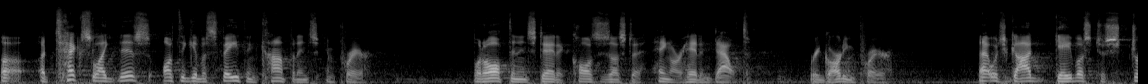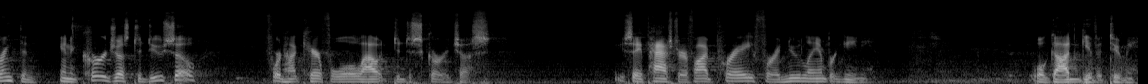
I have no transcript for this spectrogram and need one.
Uh, a text like this ought to give us faith and confidence in prayer. But often, instead, it causes us to hang our head in doubt regarding prayer. That which God gave us to strengthen and encourage us to do so, if we're not careful, we'll allow it to discourage us. You say, Pastor, if I pray for a new Lamborghini, will God give it to me?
